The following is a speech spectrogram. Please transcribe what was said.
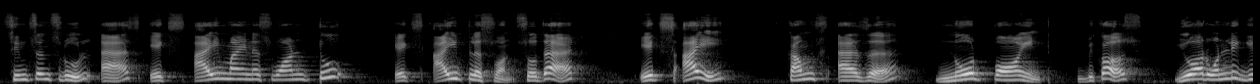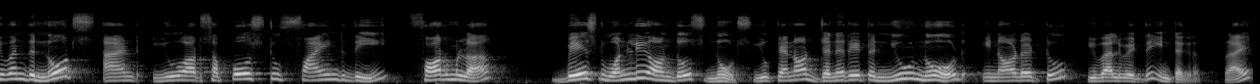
Simpson's rule as x i minus 1 to x i plus 1. So, that x i comes as a node point because you are only given the nodes and you are supposed to find the formula based only on those nodes. You cannot generate a new node in order to evaluate the integral, right.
